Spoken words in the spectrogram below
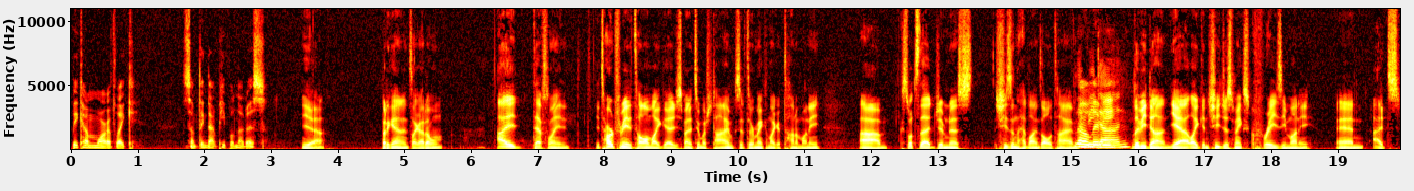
become more of like something that people notice. Yeah. But again, it's like I don't. I definitely. It's hard for me to tell them like, yeah, you spending too much time because if they're making like a ton of money, um, because what's that gymnast? She's in the headlines all the time. Oh, Livvy Livvy. Dunne. Livvy Dunne, yeah, like, and she just makes crazy money, and it's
